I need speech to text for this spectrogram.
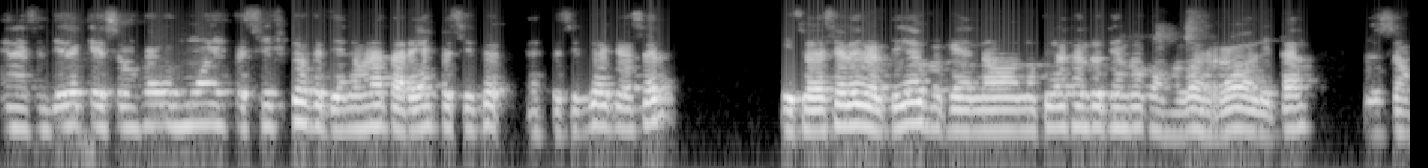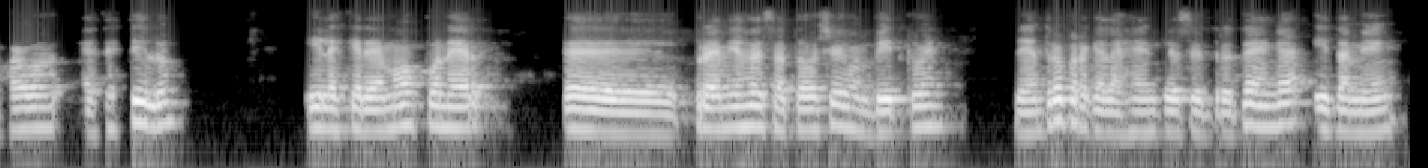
en el sentido de que son juegos muy específicos, que tienen una tarea específica, específica que hacer, y suele ser divertido porque no, no pierdes tanto tiempo con juegos de rol y tal. Entonces son juegos de este estilo, y les queremos poner eh, premios de Satoshi o en Bitcoin dentro para que la gente se entretenga y también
